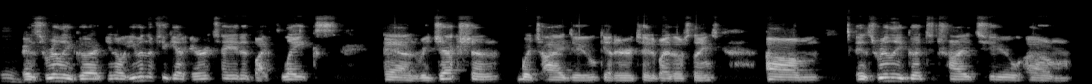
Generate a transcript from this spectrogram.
mm. it's really good. You know, even if you get irritated by flakes and rejection, which I do get irritated by those things, um, it's really good to try to um,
